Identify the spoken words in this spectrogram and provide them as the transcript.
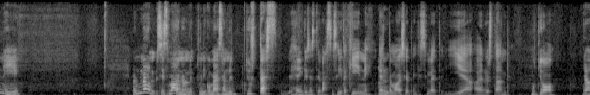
Niin. No mä en, siis mä en ole nyt, niin mä saan nyt just tässä henkisessä tilassa siitä kiinni, mm. että mä olisin jotenkin silleen, että yeah, I understand. Mut joo. Joo,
